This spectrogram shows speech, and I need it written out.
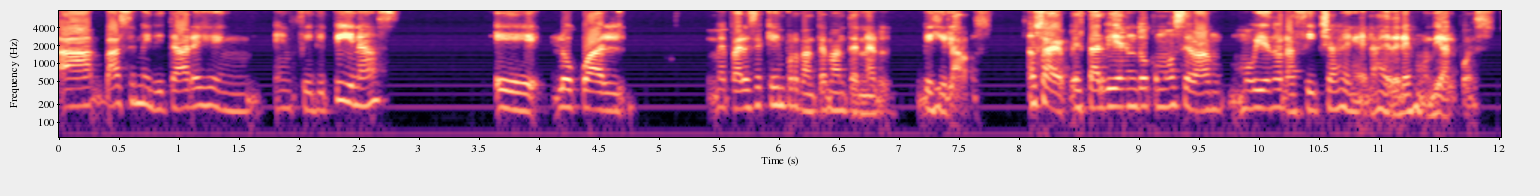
a bases militares en, en Filipinas, eh, lo cual me parece que es importante mantener vigilados. O sea, estar viendo cómo se van moviendo las fichas en el ajedrez mundial, pues.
